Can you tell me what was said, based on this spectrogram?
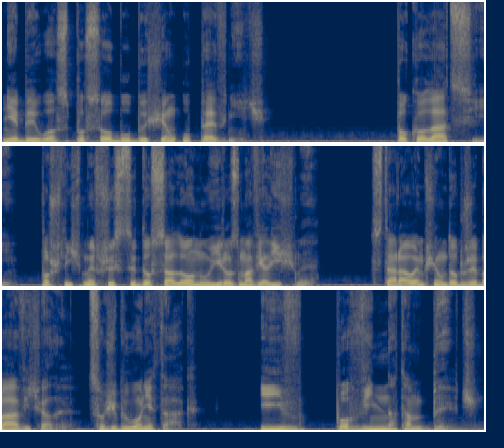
Nie było sposobu, by się upewnić. Po kolacji poszliśmy wszyscy do salonu i rozmawialiśmy. Starałem się dobrze bawić, ale coś było nie tak. Eve powinna tam być.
